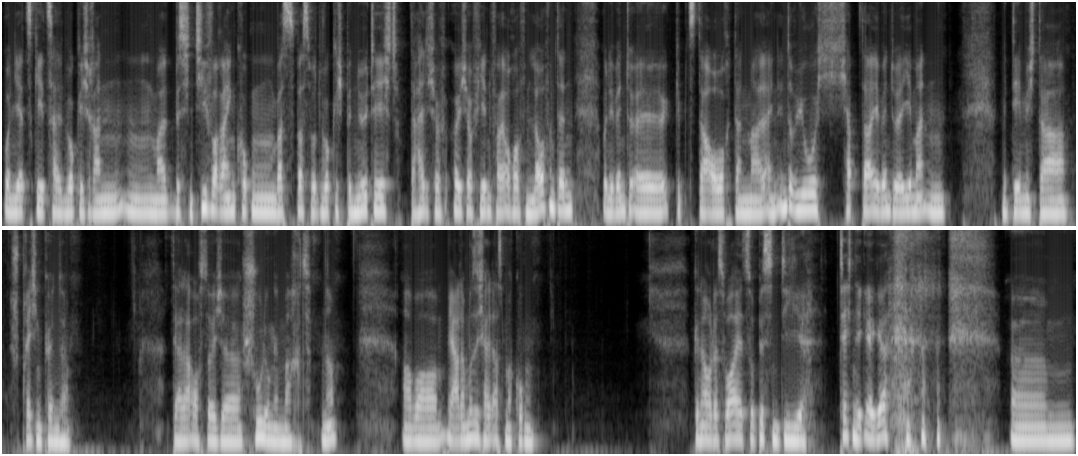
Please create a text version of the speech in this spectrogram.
und jetzt geht es halt wirklich ran, mal ein bisschen tiefer reingucken, was, was wird wirklich benötigt. Da halte ich euch auf jeden Fall auch auf dem Laufenden und eventuell gibt es da auch dann mal ein Interview. Ich habe da eventuell jemanden, mit dem ich da sprechen könnte, der da auch solche Schulungen macht. Ne? Aber ja, da muss ich halt erstmal gucken. Genau, das war jetzt so ein bisschen die Technikecke. ähm,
